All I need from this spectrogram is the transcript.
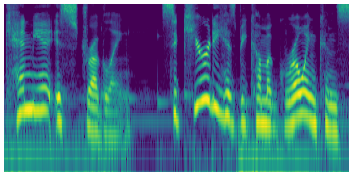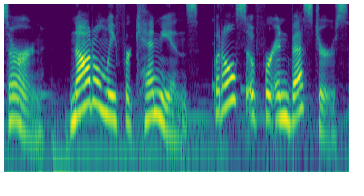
Kenya is struggling security has become a growing concern, not only for Kenyans, but also for investors.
